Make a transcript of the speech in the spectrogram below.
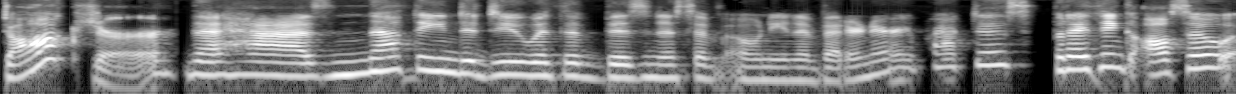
doctor that has nothing to do with the business of owning a veterinary practice. But I think also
